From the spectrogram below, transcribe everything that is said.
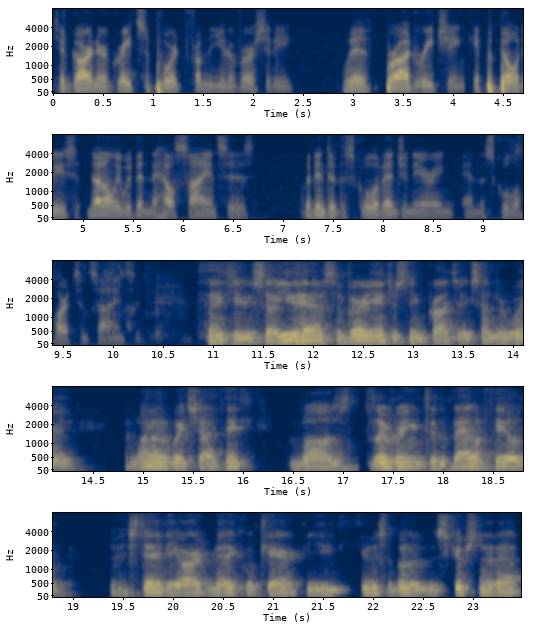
to garner great support from the university with broad reaching capabilities, not only within the health sciences, but into the School of Engineering and the School of Arts and Sciences. Thank you. So, you have some very interesting projects underway, one of which I think involves delivering to the battlefield uh, state of the art medical care. Can you give us a little description of that?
